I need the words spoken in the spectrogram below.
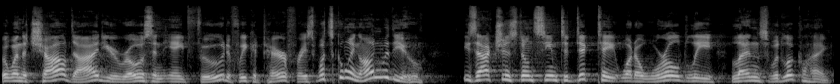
But when the child died, you arose and ate food. If we could paraphrase, what's going on with you? These actions don't seem to dictate what a worldly lens would look like.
